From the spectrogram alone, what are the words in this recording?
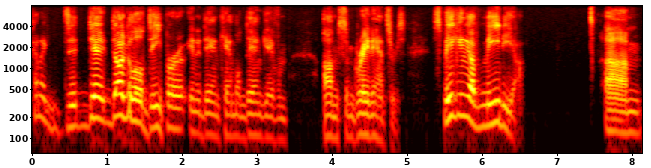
kind of dug a little deeper into Dan Campbell, and Dan gave him um, some great answers. Speaking of media, um,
